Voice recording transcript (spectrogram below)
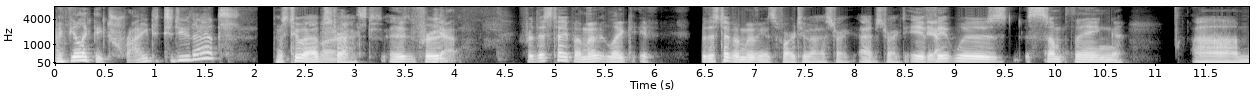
I feel like they tried to do that. It was too abstract Uh, for Yeah, for this type of movie. Like if for this type of movie, it's far too abstract. Abstract. If Yeah. it was something um,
